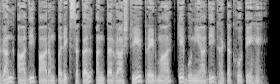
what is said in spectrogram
रंग आदि पारंपरिक सकल अंतर्राष्ट्रीय ट्रेडमार्क के बुनियादी घटक होते हैं।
